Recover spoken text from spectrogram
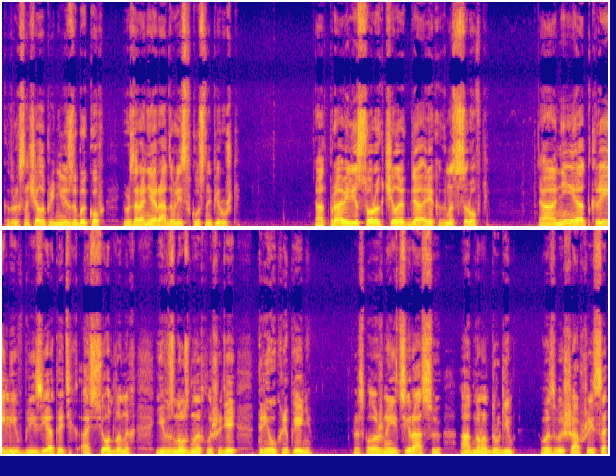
которых сначала приняли за быков и уже заранее радовались вкусной пирушке. Отправили 40 человек для рекогносцировки а они открыли вблизи от этих оседланных и взнузданных лошадей три укрепления, расположенные террасою, одно над другим, возвышавшиеся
